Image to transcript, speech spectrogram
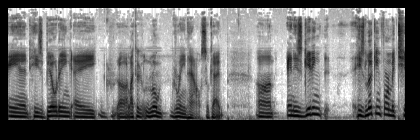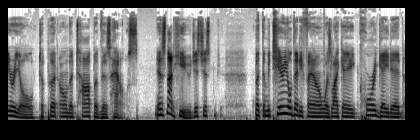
and he's building a uh, like a little greenhouse. Okay, um, and he's getting he's looking for material to put on the top of this house. And it's not huge. It's just but the material that he found was like a corrugated,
